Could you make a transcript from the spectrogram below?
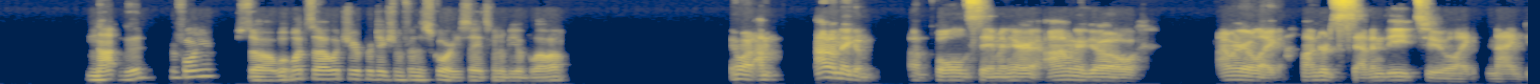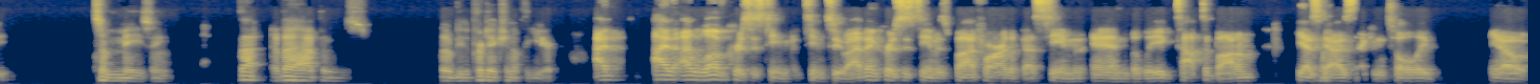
not good for Fournier. So, what, what's uh, what's your prediction for the score? You say it's going to be a blowout. You know what? I'm I'm gonna make a a bold statement here. I'm gonna go. I'm gonna go like 170 to like 90. It's amazing. That if that happens, that'll be the prediction of the year. I I, I love Chris's team team too. I think Chris's team is by far the best team in the league, top to bottom. He has guys that can totally, you know,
